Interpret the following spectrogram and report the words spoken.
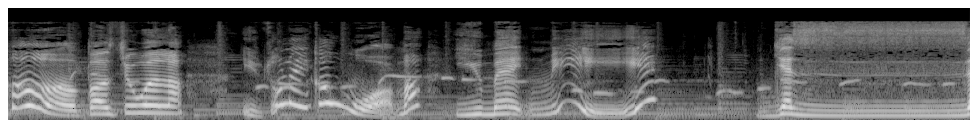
哼，Buzz 就问了：“你做了一个我吗？”You made me. Yes.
